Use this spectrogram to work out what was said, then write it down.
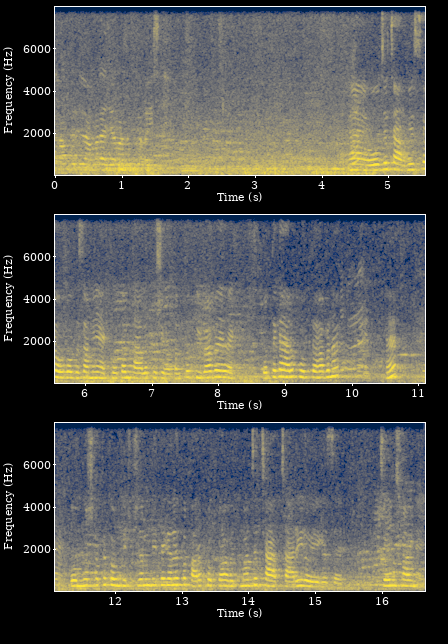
আলহামদুলিল্লাহ, আমার আজ যে চার হয়েছে ও বলতেছে আমি এক করতাম তাহলে খুশি হতাম। তো কীভাবে ওর থেকে আরও করতে হবে না? হ্যাঁ? বন্ধুর সাথে কম্পিটিশন দিতে গেলে তো আরও করতে হবে। তোমার যে চার চারই রয়ে গেছে চেঞ্জ হয় নাই।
